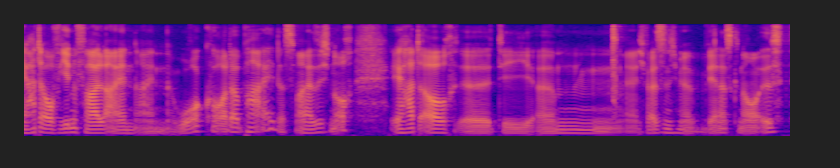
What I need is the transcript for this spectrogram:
er hatte auf jeden Fall ein, ein Warcore dabei, das weiß ich noch. Er hat auch äh, die, ähm, ich weiß nicht mehr, wer das genau ist,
